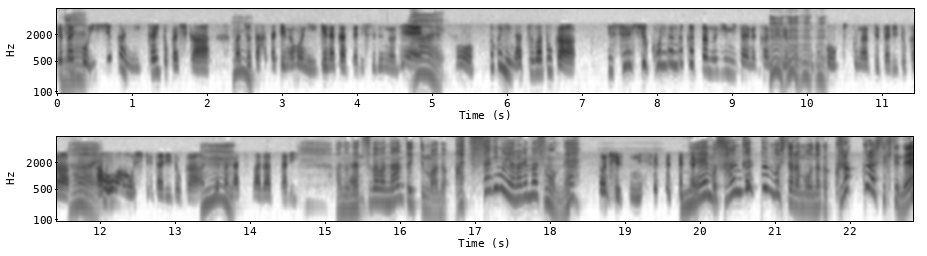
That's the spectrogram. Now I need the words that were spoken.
やっぱりこうね。1週間に1回とかしか、まあ、うん。ちょっと畑の方に行けなかったりするので、はい。もう特に夏場とか、え先週こんななかったのにみたいな感じで、もうすごく大きくなってたりとか、はい。青々してたりとか、うん。やっぱ夏場だったり、あの夏場は何といってもあの暑さにもやられますもんね。そうですね。ねえもう30分もしたらもうなんかクラックラしてきてね。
